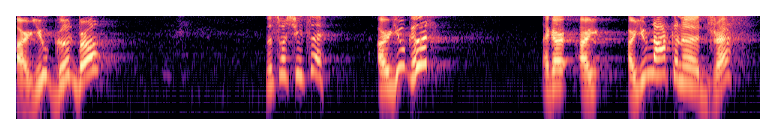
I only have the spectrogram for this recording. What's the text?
Are you good, bro? This is what she'd say. Are you good? Like, are, are, you, are you not going to address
